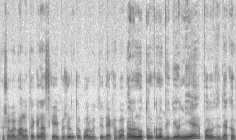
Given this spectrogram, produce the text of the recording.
তো সবাই ভালো থাকেন। আজকে এই পর্যন্ত। পরবর্তীতে দেখাবো আরও নতুন কোনো ভিডিও নিয়ে। পরবর্তীতে দেখাবো।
